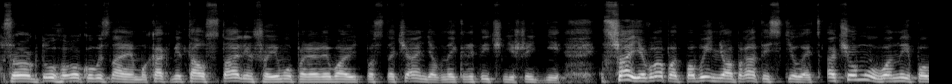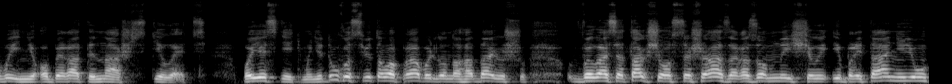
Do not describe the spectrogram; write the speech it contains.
42-го року ви знаємо, як метал Сталін, що йому переривають постачання в найкритичніші дні. США і Європа повинні обрати стілець. А чому вони повинні обирати наш стілець? Поясніть мені, Друга світова правильно нагадаю, що велася так, що США заразом нищили і Британію,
